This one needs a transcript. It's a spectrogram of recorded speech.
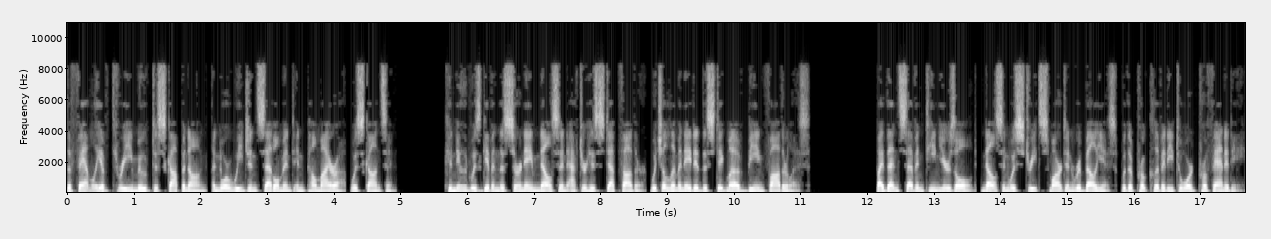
The family of three moved to Skoponong, a Norwegian settlement in Palmyra, Wisconsin. Knud was given the surname Nelson after his stepfather, which eliminated the stigma of being fatherless. By then 17 years old, Nelson was street smart and rebellious, with a proclivity toward profanity.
